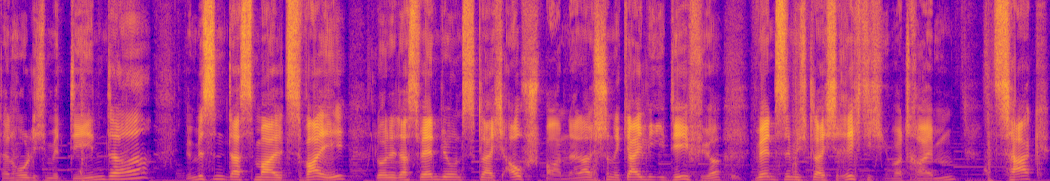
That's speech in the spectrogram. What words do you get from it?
Dann hole ich mir den da. Wir müssen das mal zwei. Leute, das werden wir uns gleich aufsparen. Ne? Da habe ich schon eine geile Idee für. Wir werden es nämlich gleich richtig übertreiben. Zack.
